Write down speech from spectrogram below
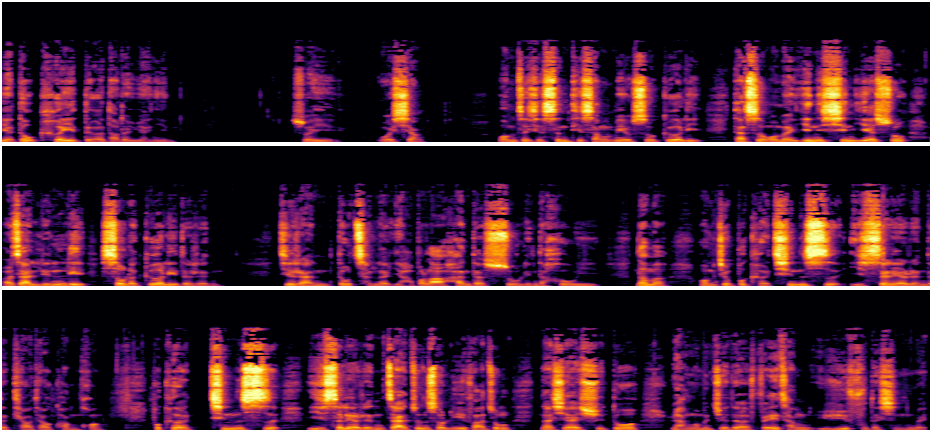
也都可以得到的原因。所以，我想，我们这些身体上没有受割礼，但是我们因信耶稣而在灵里受了割礼的人，既然都成了亚伯拉罕的属灵的后裔。那么，我们就不可轻视以色列人的条条框框，不可轻视以色列人在遵守律法中那些许多让我们觉得非常迂腐的行为。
